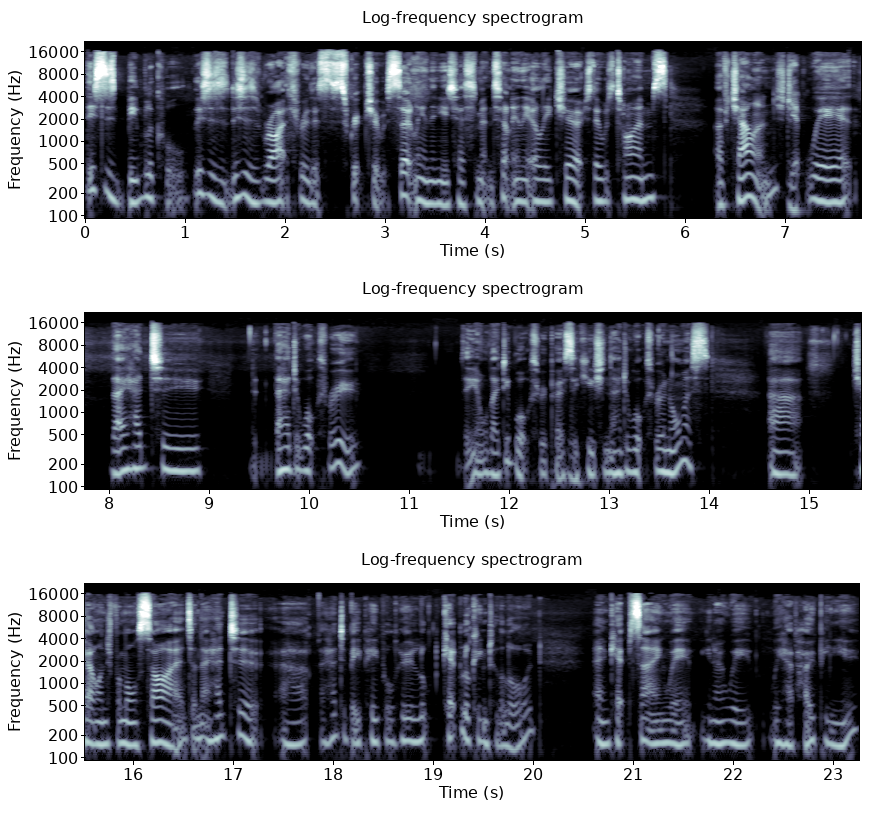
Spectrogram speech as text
this is biblical. This is this is right through the scripture. It was certainly in the New Testament and certainly in the early church. There was times of challenged Yep. where they had to they had to walk through. You know, they did walk through persecution. They had to walk through enormous uh, challenge from all sides, and they had to uh, they had to be people who looked kept looking to the Lord and kept saying, "We, you know, we we have hope in you.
